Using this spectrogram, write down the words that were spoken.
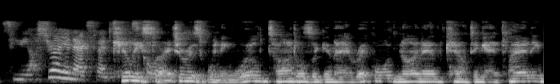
See the Australian accent. Kelly. Slater is winning world titles again, a record nine and counting and planning.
